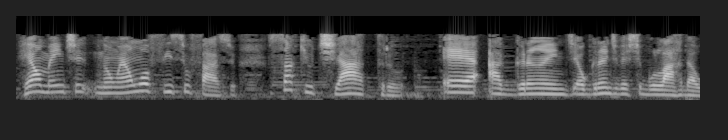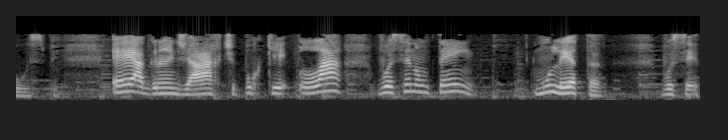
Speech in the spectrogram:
Realmente não é um ofício fácil. Só que o teatro é a grande, é o grande vestibular da USP é a grande arte, porque lá você não tem muleta. Você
